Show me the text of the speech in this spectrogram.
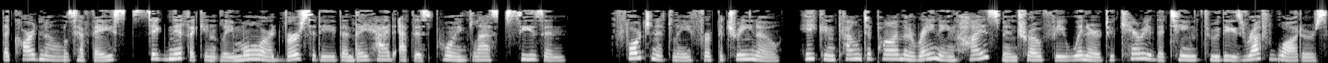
the Cardinals have faced significantly more adversity than they had at this point last season. Fortunately for Petrino, he can count upon the reigning Heisman Trophy winner to carry the team through these rough waters.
